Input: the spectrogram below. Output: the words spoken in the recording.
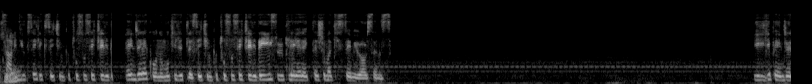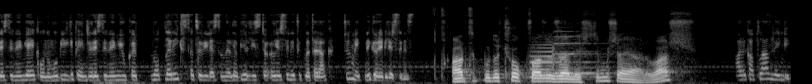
sabit yükseklik seçim kutusu seçili. Pencere konumu kilitle seçim kutusu seçili değil sürükleyerek taşımak istemiyorsanız. Bilgi penceresinin L konumu bilgi penceresinin yukarı notları X satırıyla sınırlı bir liste öğesini tıklatarak tüm metni görebilirsiniz. Artık burada çok fazla özelleştirilmiş ayarı var. Arka plan rengi.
